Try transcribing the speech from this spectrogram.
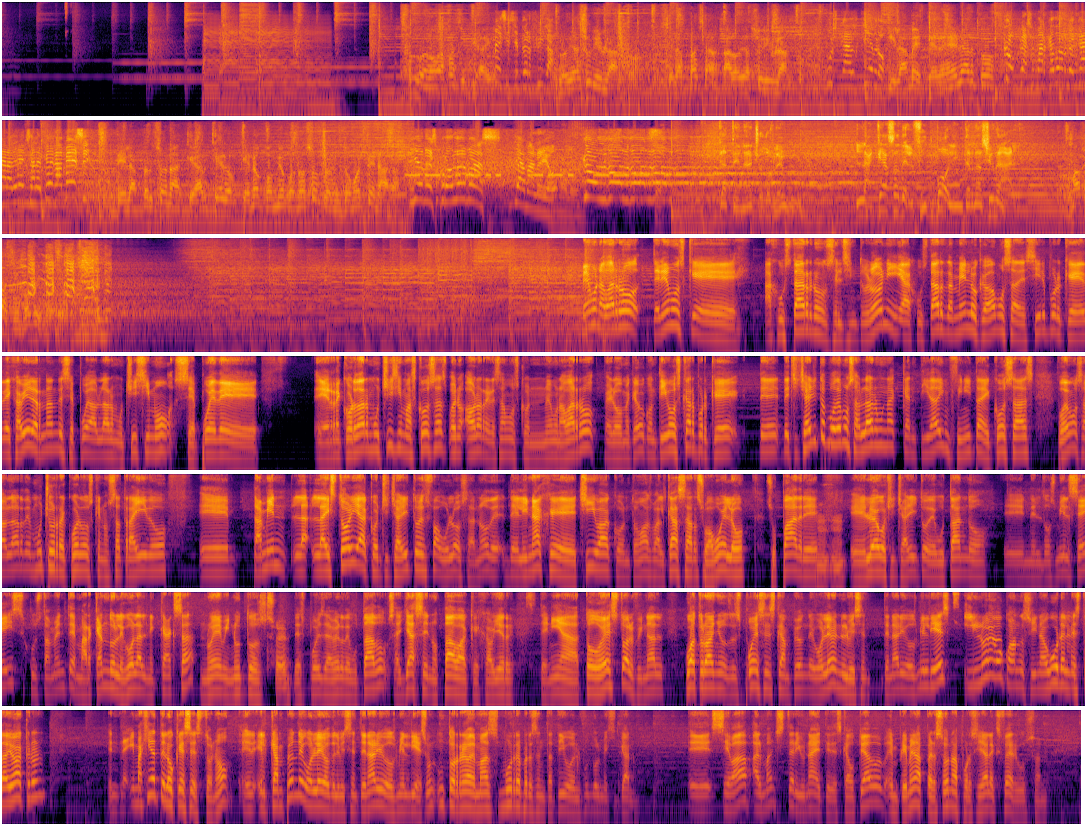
Lo más fácil que hay. Messi se perfila. Lo de azul y blanco. Se la pasa a lo de azul y blanco. Busca el quiebro. Y la mete en el arco. Rompe a su marcador de cara derecha, le pega a Messi. De la persona que arquero que no comió con nosotros ni tomó este nada. ¿Tienes problemas? Llama Leo. Gol, gol, gol, gol. Catenacho W. La casa del fútbol internacional. Más fácil posible. Memo Navarro, tenemos que ajustarnos el cinturón y ajustar también lo que vamos a decir, porque de Javier Hernández se puede hablar muchísimo, se puede eh, recordar muchísimas cosas. Bueno, ahora regresamos con Memo Navarro, pero me quedo contigo, Oscar, porque de, Chicharito podemos hablar una cantidad infinita de cosas, podemos hablar de muchos recuerdos que nos ha traído. Eh, también la, historia con Chicharito es fabulosa, ¿no? De, linaje Chiva con Tomás Balcázar, su abuelo, su padre, eh, luego Chicharito debutando en el 2006, justamente marcándole gol al Necaxa, nueve minutos después de haber debutado. O sea, ya se notaba que Javier tenía todo esto. Al final, cuatro años después, es campeón de goleo en el Bicentenario 2010. Y luego, cuando se inaugura el Estadio Akron, Imagínate lo que es esto, ¿no? El, campeón de goleo del Bicentenario 2010, un, torneo además muy representativo del fútbol mexicano, eh, se va al Manchester United, escauteado en primera persona por Sir Alex Ferguson.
